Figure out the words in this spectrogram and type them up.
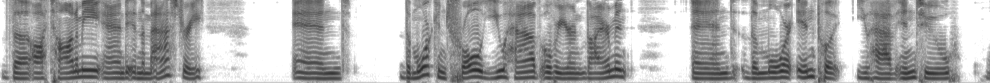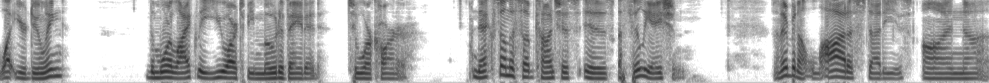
the autonomy and in the mastery. And the more control you have over your environment and the more input you have into what you're doing, the more likely you are to be motivated to work harder. Next on the subconscious is affiliation. And there have been a lot of studies on uh,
